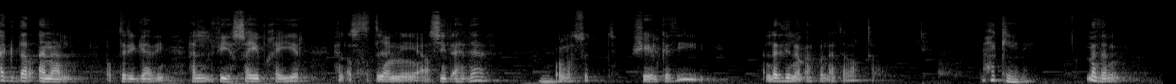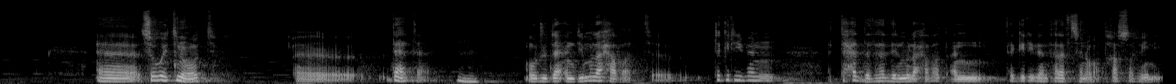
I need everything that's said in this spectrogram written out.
أقدر أنال بالطريقة هذه. هل فيه صيب خير؟ هل أستطيع أني أصيد أهداف؟ والله صدت. الشيء الكثير الذي لم أكن أتوقع. حكي لي مثلا آه سويت note آه data. مم. موجودة عندي ملاحظات آه، تقريبا أتحدث هذه الملاحظات عن تقريبا ثلاث سنوات خاصة فيني.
